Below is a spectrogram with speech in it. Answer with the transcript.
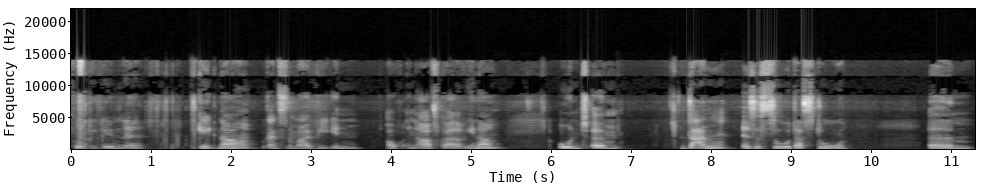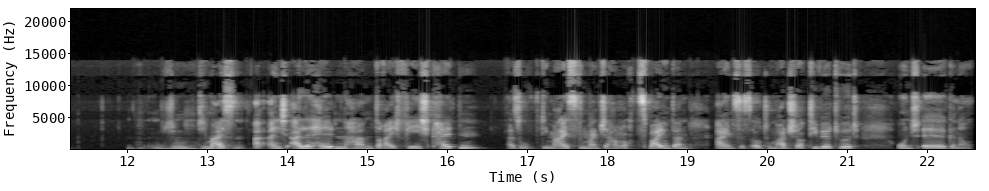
vorgegebene Gegner, ganz normal wie in auch in AFK Arena. Und ähm, dann ist es so, dass du ähm, die, die meisten, eigentlich alle Helden haben drei Fähigkeiten. Also die meisten, manche haben auch zwei und dann eins, das automatisch aktiviert wird. Und äh, genau.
